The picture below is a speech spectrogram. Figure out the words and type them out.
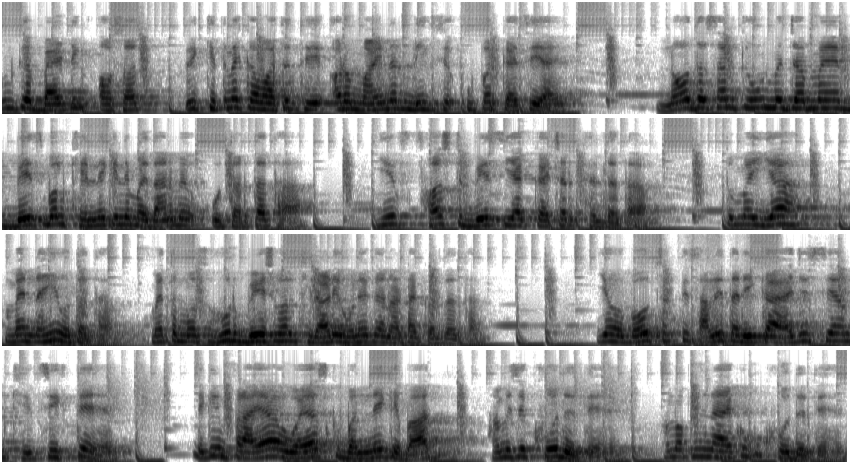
उनके बैटिंग औसत, वे कितने कमाते थे और माइनर लीग से ऊपर कैसे आए? नौ दस साल की उम्र में जब मैं बेसबॉल खेलने के लिए मैदान में उतरता था, ये फ़र्स्ट बेस या कैचर खेलता था तो मैं यह, मैं नहीं होता था। मैं तो मशहूर बेसबॉल खिलाड़ी होने का नाटक करता था। यह बहुत शक्तिशाली तरीका है जिससे हम सीखते हैं। लेकिन प्रायः वयस्क बनने के बाद हम इसे खो देते हैं। हम अपने नायकों को खो देते हैं।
